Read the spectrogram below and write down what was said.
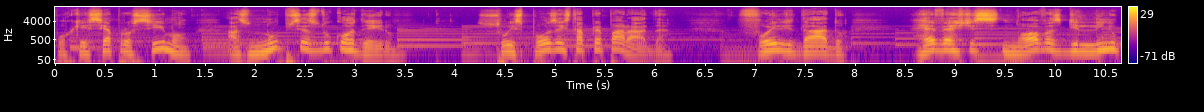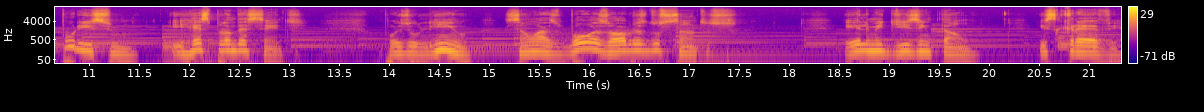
porque se aproximam as núpcias do Cordeiro. Sua esposa está preparada. Foi-lhe dado revestes novas de linho puríssimo e resplandecente, pois o linho são as boas obras dos santos. Ele me diz então: Escreve,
